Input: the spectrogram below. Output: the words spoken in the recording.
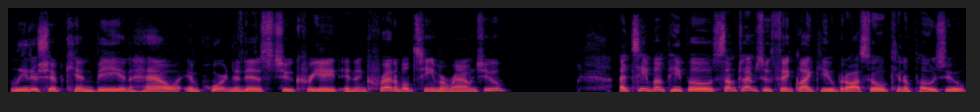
leadership can be and how important it is to create an incredible team around you. A team of people sometimes who think like you, but also can oppose you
